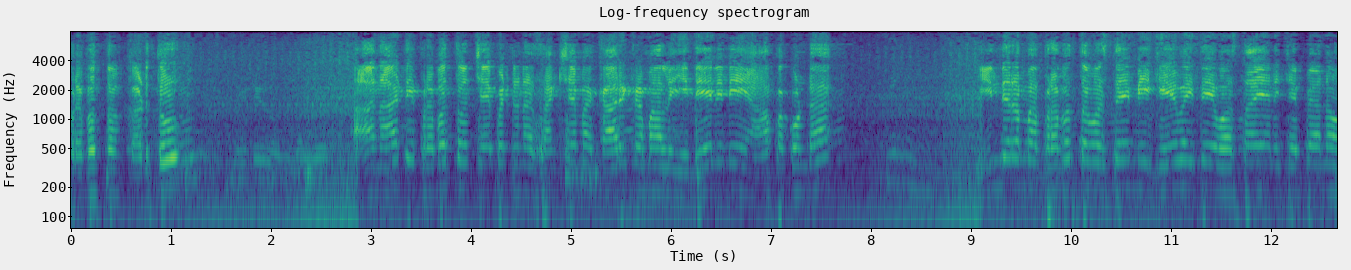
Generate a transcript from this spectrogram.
ప్రభుత్వం కడుతూ ఆనాటి ప్రభుత్వం చేపట్టిన సంక్షేమ కార్యక్రమాలు దేనిని ఆపకుండా ఇందిరమ్మ ప్రభుత్వం వస్తే మీకు ఏవైతే వస్తాయని చెప్పానో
